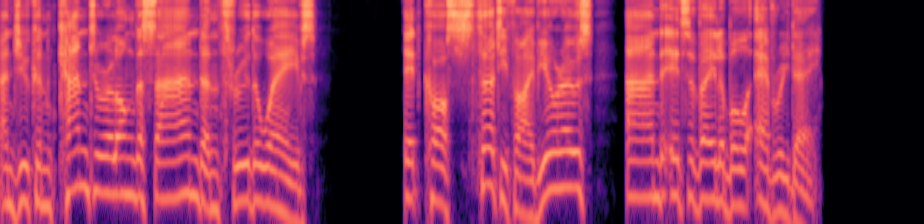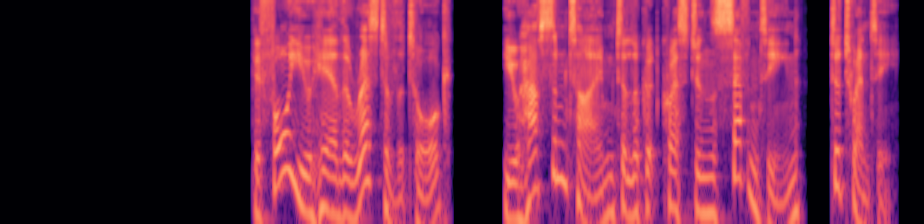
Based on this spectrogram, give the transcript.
and you can canter along the sand and through the waves. It costs 35 euros, and it's available every day. Before you hear the rest of the talk, you have some time to look at questions 17 to 20.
